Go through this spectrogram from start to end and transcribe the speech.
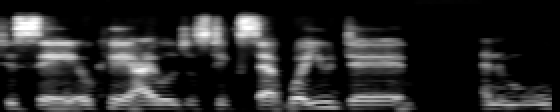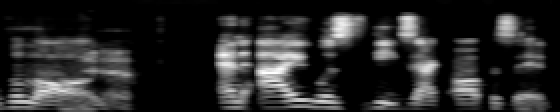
to say okay i will just accept what you did and move along. Yeah. and i was the exact opposite.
